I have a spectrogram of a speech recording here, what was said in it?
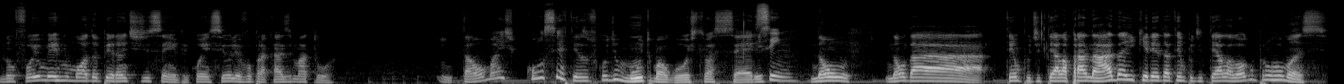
Não foi o mesmo modo operante de sempre. Conheceu, levou pra casa e matou. Então, mas com certeza ficou de muito mau gosto a série. Sim. Não não dá tempo de tela pra nada e querer dar tempo de tela logo pra um romance.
